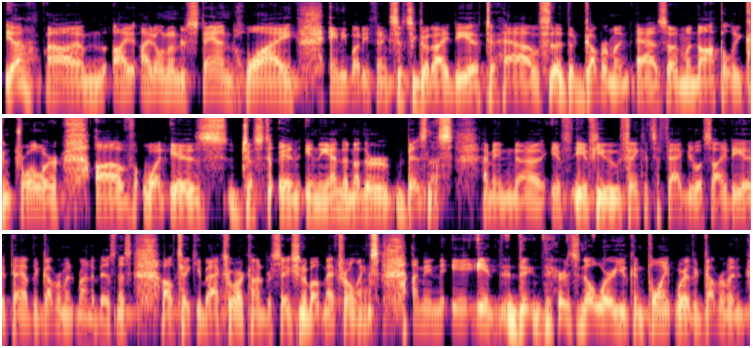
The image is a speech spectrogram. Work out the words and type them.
Yeah, um, I, I don't understand why anybody thinks it's a good idea to have the government as a monopoly controller of what is just in, in the end another business. I mean, uh, if if you think it's a fabulous idea to have the government run a business, I'll take you back to our conversation about Metrolinx. I mean, it, it, th- there's nowhere you can point where the government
